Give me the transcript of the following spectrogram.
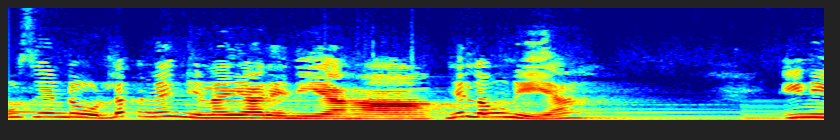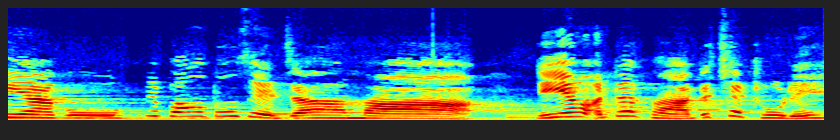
ဦးစင်းတို့လက်ခနဲ့မြင်လိုက်ရတဲ့နေရာဟာမျက်လုံးနေရ ဒီနေရာကိုနှစ်ပေါင်း30ကြာမှနေရောင်အတက်ကတစ်ချက်ထိုးတယ်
